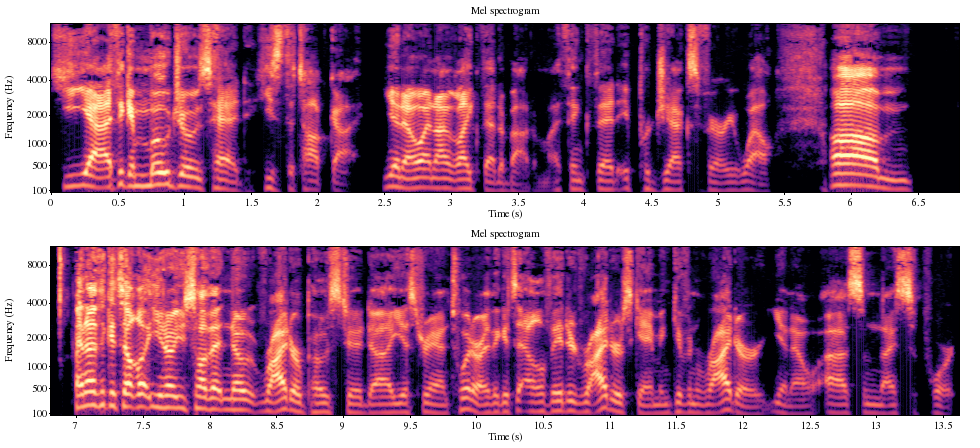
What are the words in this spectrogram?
he, yeah, I think in Mojo's head, he's the top guy, you know, and I like that about him. I think that it projects very well. Um, and I think it's you know you saw that note Ryder posted uh, yesterday on Twitter. I think it's elevated Ryder's game and given Ryder you know uh, some nice support.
